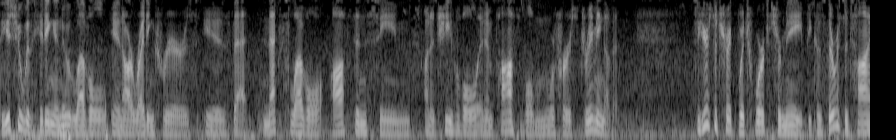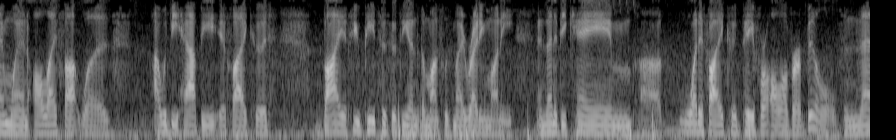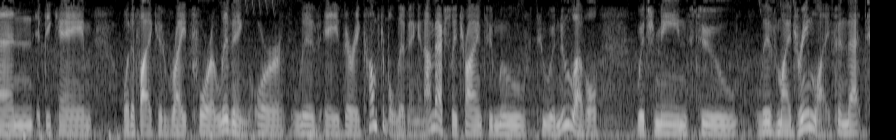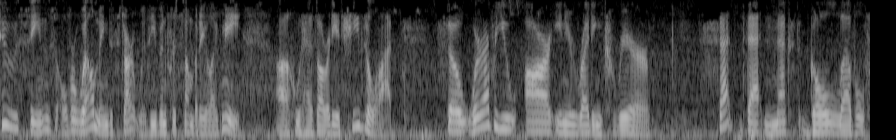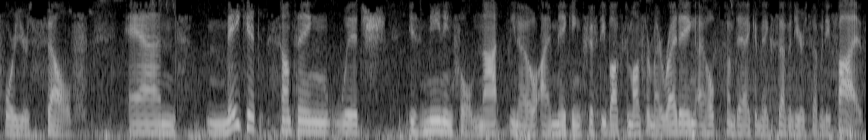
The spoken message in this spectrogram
The issue with hitting a new level in our writing careers is that next level often seems unachievable and impossible when we're first dreaming of it. So here's a trick which works for me because there was a time when all I thought was I would be happy if I could buy a few pizzas at the end of the month with my writing money. And then it became, uh, what if I could pay for all of our bills? And then it became, what if I could write for a living or live a very comfortable living? And I'm actually trying to move to a new level, which means to live my dream life. And that too seems overwhelming to start with, even for somebody like me uh, who has already achieved a lot. So wherever you are in your writing career, set that next goal level for yourself and make it something which is meaningful, not, you know, I'm making 50 bucks a month for my writing. I hope someday I can make 70 or 75.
